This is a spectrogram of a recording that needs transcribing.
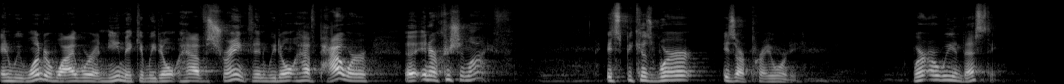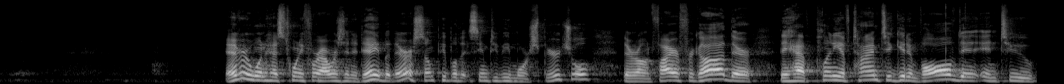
and we wonder why we're anemic and we don't have strength and we don't have power uh, in our Christian life. It's because where is our priority? Where are we investing? Everyone has 24 hours in a day, but there are some people that seem to be more spiritual. They're on fire for God. They're, they have plenty of time to get involved and, to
